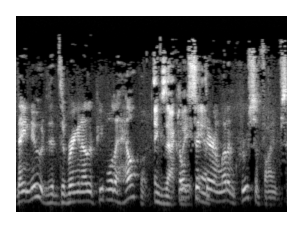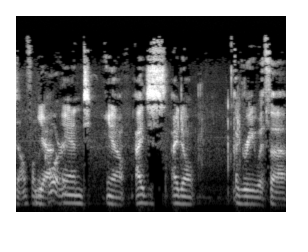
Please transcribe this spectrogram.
They knew to, to bring in other people to help him. Exactly. Don't sit And- there and let him crucify himself on the yeah, court. and you know, I just I don't agree with uh,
